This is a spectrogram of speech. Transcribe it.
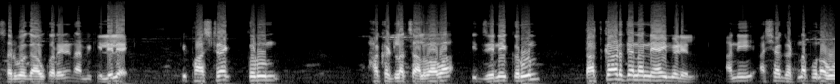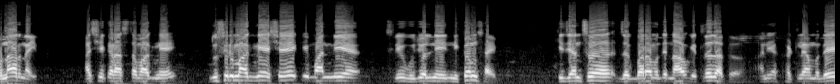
सर्व गावकऱ्यांनी आम्ही केलेल्या आहे की फास्ट ट्रॅककडून हा खटला चालवावा की जेणेकरून तात्काळ त्यांना न्याय मिळेल आणि अशा घटना पुन्हा होणार नाहीत. अशी एक रास्ता मागणी आहे. दुसरी मागणी अशी आहे की माननीय श्री उज्ज्वल निकम साहेब की ज्यांचं जगभरामध्ये नाव घेतलं जातं आणि या खटल्यामध्ये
